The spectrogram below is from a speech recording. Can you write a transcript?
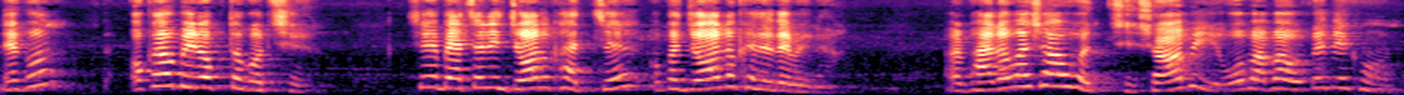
দেখুন, ওকেও বিরক্ত করছে। সে বেচারি জল খাচ্ছে, ওকে জলও খেতে দেবে না। আর ভালোবাসাও হচ্ছে, সবই। ও বাবা, ওকে দেখুন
